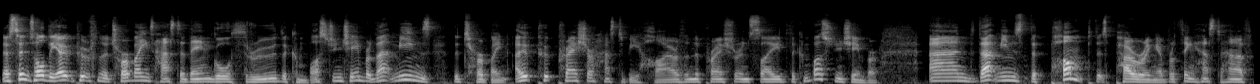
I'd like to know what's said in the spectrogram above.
Now, since all the output from the turbines has to then go through the combustion chamber, that means the turbine output pressure has to be higher than the pressure inside the combustion chamber. And that means the pump that's powering everything has to have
